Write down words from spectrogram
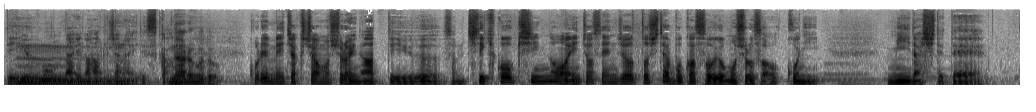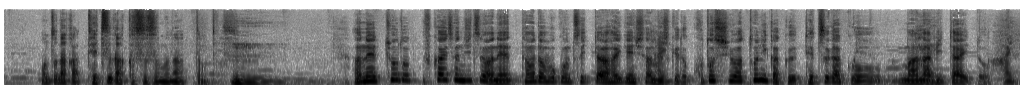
っていう問題があるじゃないですか。なるほどこれめちゃくちゃ面白いなっていうその知的好奇心の延長線上としては僕はそういう面白さをここに見出してて本当なんか哲学進むなって思ってます。うんあのね、ちょうど深井さん実はねたまたま僕もツイッター拝見したんですけど、はい、今年はとにかく哲学を学びたいと、はい。はい、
